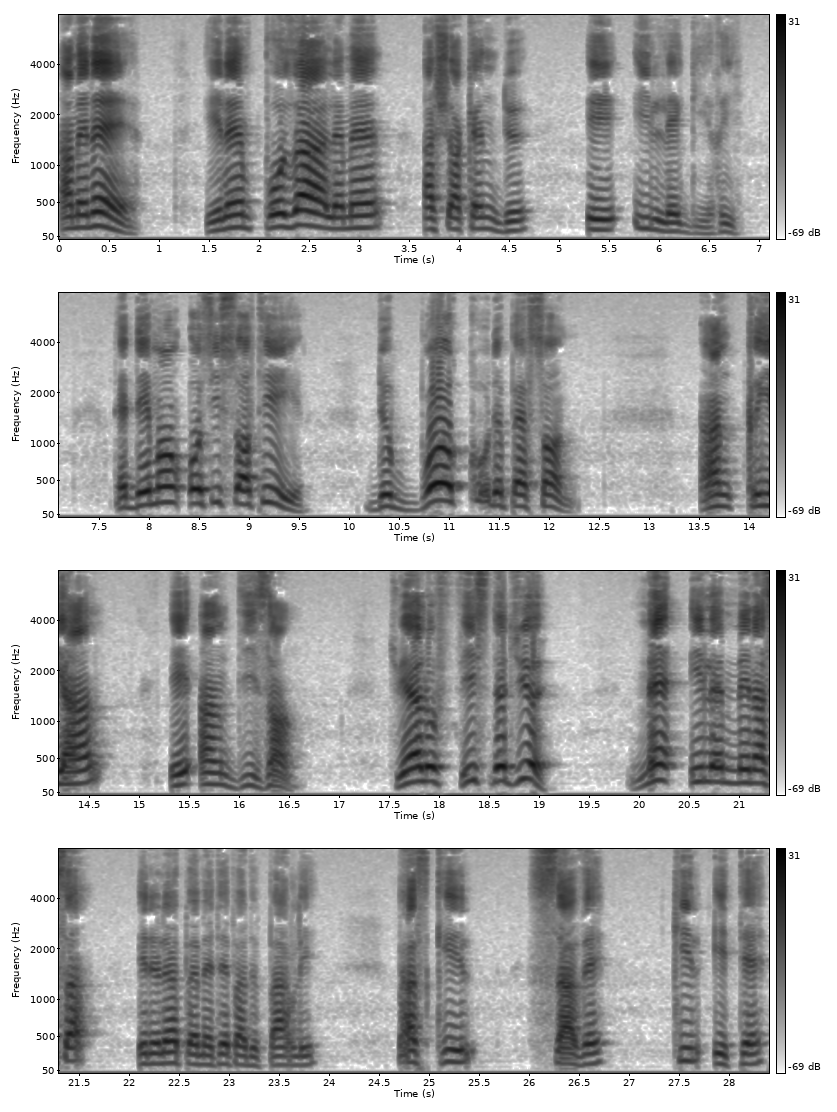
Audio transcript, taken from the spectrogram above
amenèrent. Il imposa les mains à chacun d'eux et il les guérit. Les démons aussi sortirent de beaucoup de personnes en criant et en disant, Tu es le Fils de Dieu. Mais il les menaça et ne leur permettait pas de parler parce qu'il savait qu'il était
